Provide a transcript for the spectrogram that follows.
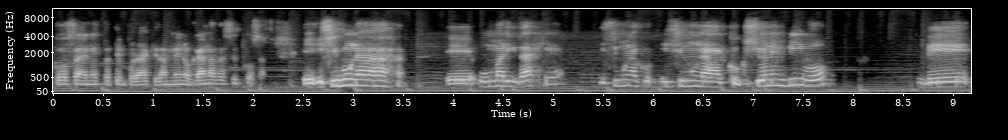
cosas en estas temporadas que dan menos ganas de hacer cosas. Eh, hicimos una, eh, un maridaje, hicimos una, hicimos una cocción en vivo de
